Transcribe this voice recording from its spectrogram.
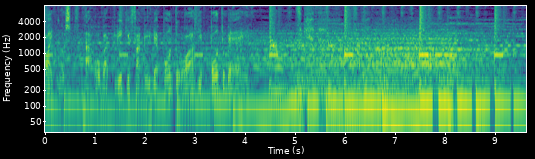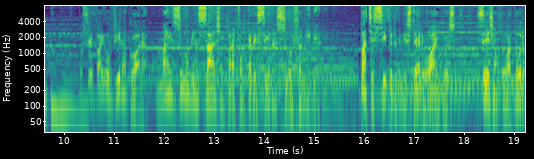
oicos.cliquefamilia.org.br. Você vai ouvir agora mais uma mensagem para fortalecer a sua família. Participe do Ministério Oicos. Seja um doador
